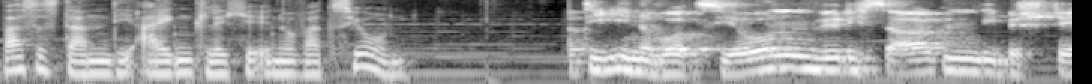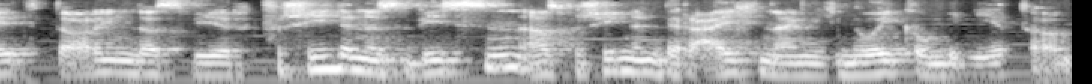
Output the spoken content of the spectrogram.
Was ist dann die eigentliche Innovation? Die Innovation, würde ich sagen, die besteht darin, dass wir verschiedenes Wissen aus verschiedenen Bereichen eigentlich neu kombiniert haben.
